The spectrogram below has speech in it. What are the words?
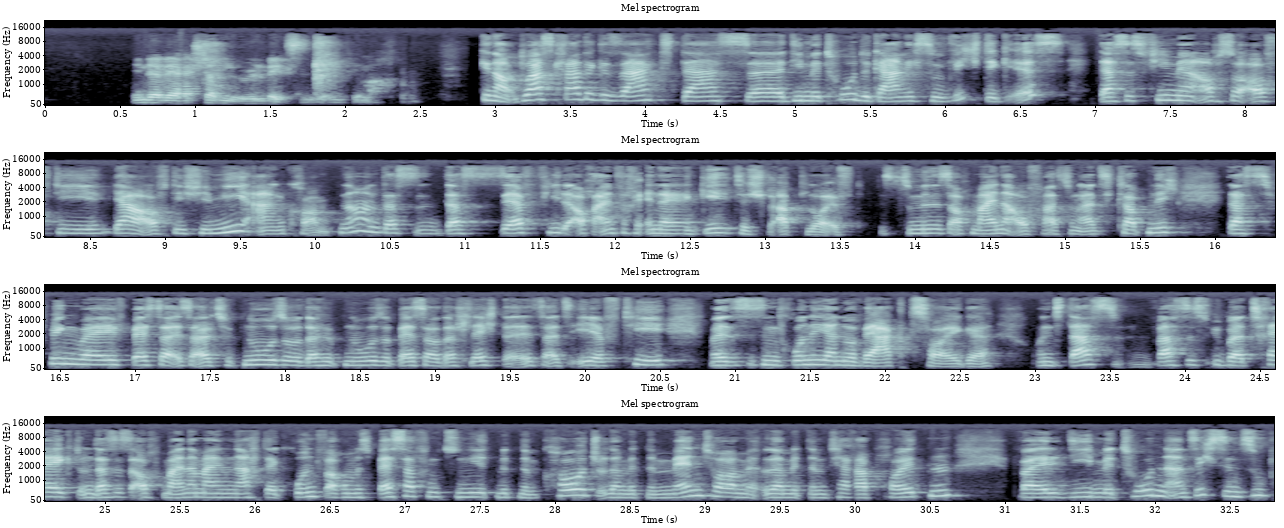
in der Werkstatt einen Ölwechsel irgendwie macht. Genau, du hast gerade gesagt, dass äh, die Methode gar nicht so wichtig ist, dass es vielmehr auch so auf die, ja, auf die Chemie ankommt, ne? Und dass, dass sehr viel auch einfach energetisch abläuft. Ist zumindest auch meine Auffassung. Also ich glaube nicht, dass Swingwave besser ist als Hypnose oder Hypnose besser oder schlechter ist als EFT, weil es ist im Grunde ja nur Werkzeuge. Und das, was es überträgt, und das ist auch meiner Meinung nach der Grund, warum es besser funktioniert mit einem Coach oder mit einem Mentor oder mit einem Therapeuten, weil die Methoden an sich sind super.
